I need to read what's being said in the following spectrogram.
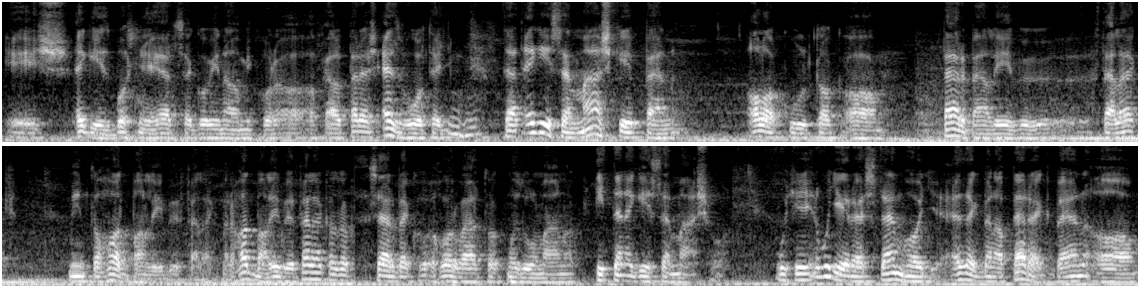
és egész Bosznia-Hercegovina, amikor a, a felperes, ez volt egy. Uh-huh. Tehát egészen másképpen alakultak a perben lévő felek, mint a hadban lévő felek. Mert a hadban lévő felek azok szerbek, horvátok, muzulmánok. Itten egészen más volt. Úgyhogy én úgy éreztem, hogy ezekben a perekben a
